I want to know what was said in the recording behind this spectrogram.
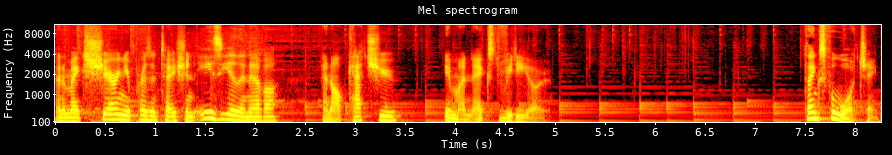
and it makes sharing your presentation easier than ever, and I'll catch you in my next video. Thanks for watching.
